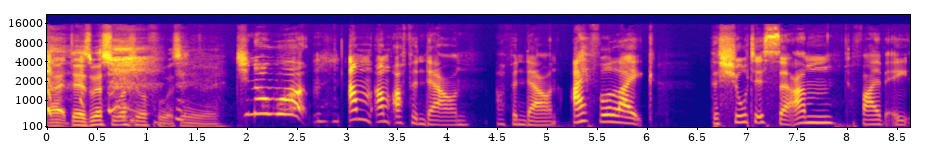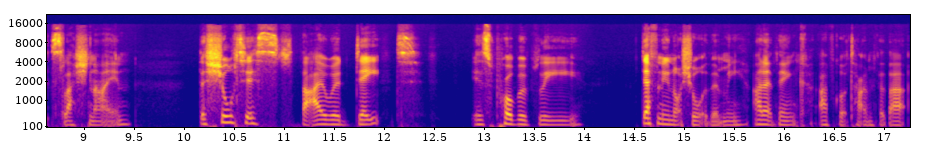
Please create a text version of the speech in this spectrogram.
Alright, Des, what's, what's your thoughts anyway? Do you know what? I'm I'm up and down, up and down. I feel like the shortest. So I'm five eight slash nine. The shortest that I would date is probably definitely not shorter than me. I don't think I've got time for that.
